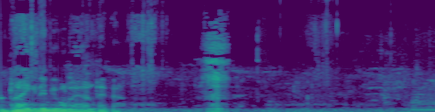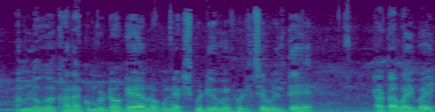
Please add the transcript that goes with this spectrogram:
और ड्राई ग्रेवी बनाया अंडे का। हम लोग का खाना कंप्लीट हो गया हम लोग नेक्स्ट वीडियो में फिर से मिलते हैं। टाटा बाय बाय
